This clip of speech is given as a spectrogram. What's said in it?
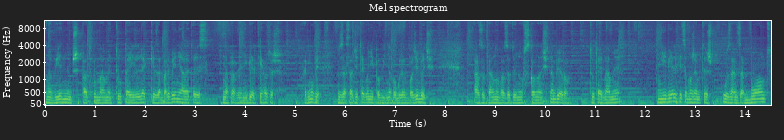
no, w jednym przypadku mamy tutaj lekkie zabarwienie, ale to jest naprawdę niewielkie, chociaż jak mówię, w zasadzie tego nie powinno w ogóle w wodzie być. Azotanów, azotynów, skąd one się tam biorą. Tutaj mamy niewielkie, co możemy też uznać za błąd.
